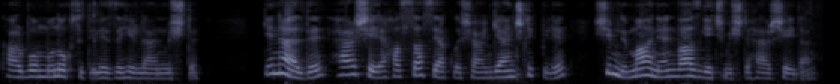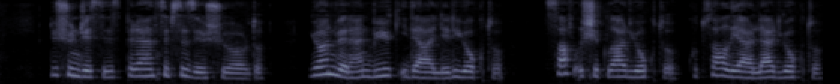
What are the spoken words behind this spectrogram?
karbon monoksit ile zehirlenmişti. Genelde her şeye hassas yaklaşan gençlik bile şimdi manen vazgeçmişti her şeyden. Düşüncesiz, prensipsiz yaşıyordu. Yön veren büyük idealleri yoktu. Saf ışıklar yoktu, kutsal yerler yoktu,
